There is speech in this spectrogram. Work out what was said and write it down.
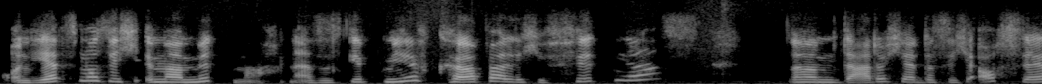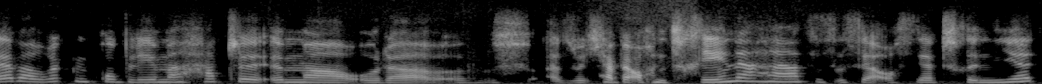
Und jetzt muss ich immer mitmachen. Also es gibt mir körperliche Fitness ähm, dadurch ja, dass ich auch selber Rückenprobleme hatte immer oder also ich habe ja auch ein Trainerherz, es ist ja auch sehr trainiert.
